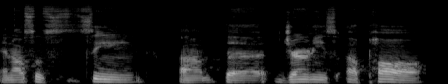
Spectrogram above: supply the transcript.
and also seeing um, the journeys of Paul.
